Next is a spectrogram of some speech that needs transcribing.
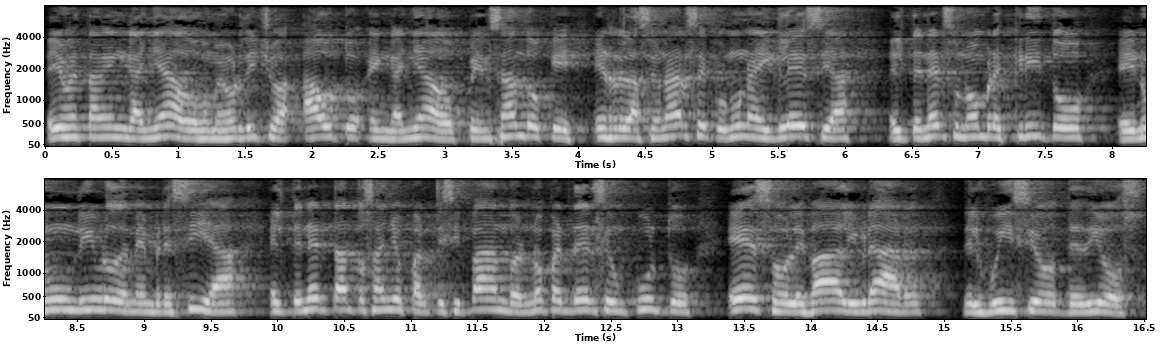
Ellos están engañados, o mejor dicho, autoengañados, pensando que en relacionarse con una iglesia, el tener su nombre escrito en un libro de membresía, el tener tantos años participando, el no perderse un culto, eso les va a librar del juicio de Dios.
